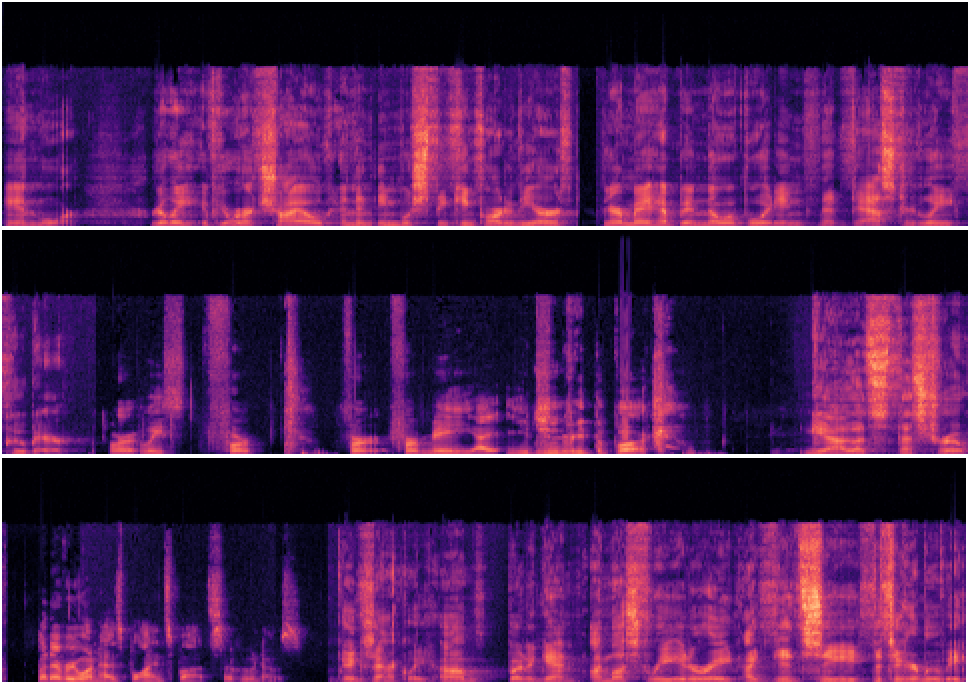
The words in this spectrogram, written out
and more. Really, if you were a child in an English speaking part of the earth, there may have been no avoiding that dastardly Pooh Bear. Or at least for for for me, I you didn't read the book. yeah, that's that's true. But everyone has blind spots, so who knows? Exactly. Um, but again, I must reiterate, I did see the Tigger movie.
